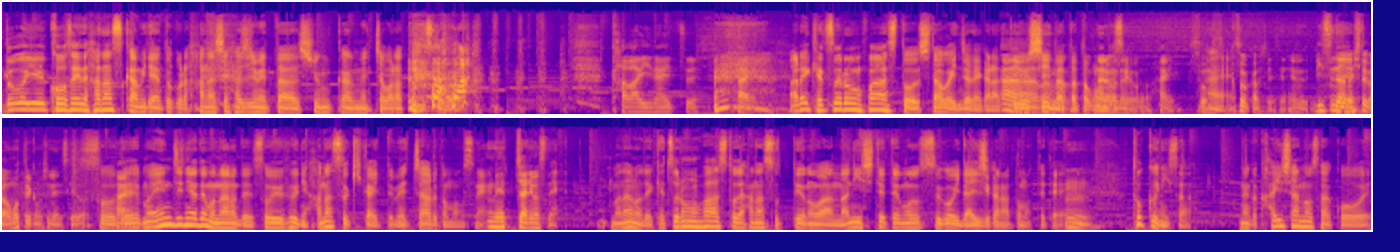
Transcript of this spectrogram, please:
どういう構成で話すかみたいなところ話し始めた瞬間めっちゃ笑ったんですけど 可愛いなあいつ。はい。あれ結論ファーストした方がいいんじゃないかなっていうシーンだったと思うんですよ。どはい。そう,、はい。そうかもしれないですね。リスナーの人が思ってるかもしれないですけど。そうで、はい。まあ、エンジニアでもなのでそういうふうに話す機会ってめっちゃあると思うんですね、めっちゃありますね。まあ、なので結論ファーストで話すっていうのは何しててもすごい大事かなと思ってて、うん。特にさなんか会社のさこう、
